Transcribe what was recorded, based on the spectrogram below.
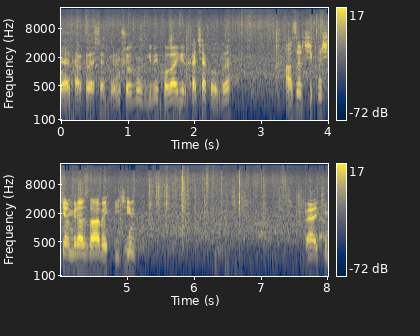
Evet arkadaşlar görmüş olduğunuz gibi kolay bir kaçak oldu. Hazır çıkmışken biraz daha bekleyeceğim. Belki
